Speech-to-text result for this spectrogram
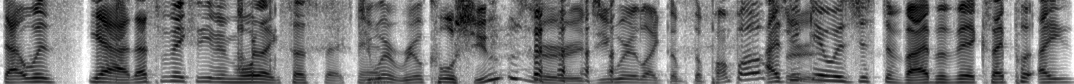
that was yeah. That's what makes it even more like suspect. Did you wear real cool shoes, or do you wear like the, the pump ups? I think or? it was just the vibe of it because I put I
